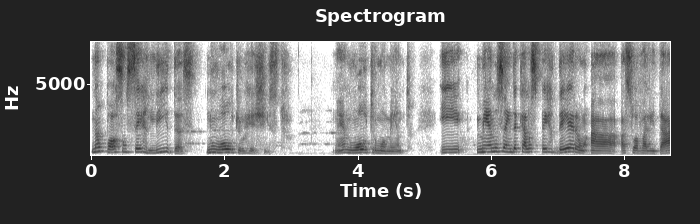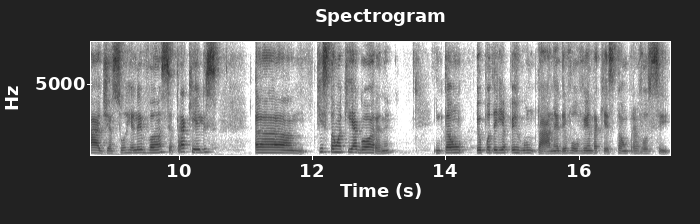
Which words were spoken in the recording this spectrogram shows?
não possam ser lidas num outro registro, né, num outro momento. E menos ainda que elas perderam a, a sua validade, a sua relevância para aqueles uh, que estão aqui agora, né? Então, eu poderia perguntar, né, devolvendo a questão para você,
